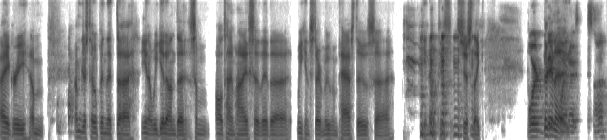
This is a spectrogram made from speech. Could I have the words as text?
i agree. I'm i'm just hoping that uh you know we get on to some all-time highs so that uh we can start moving past those uh you know because it's just like bored They're gonna- Bitcoiners, huh?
